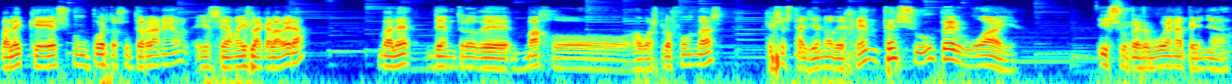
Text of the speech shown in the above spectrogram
¿Vale? Que es un puerto subterráneo y se llama Isla Calavera, ¿vale? Dentro de bajo aguas profundas, que eso está lleno de gente súper guay. Y súper buena peña.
